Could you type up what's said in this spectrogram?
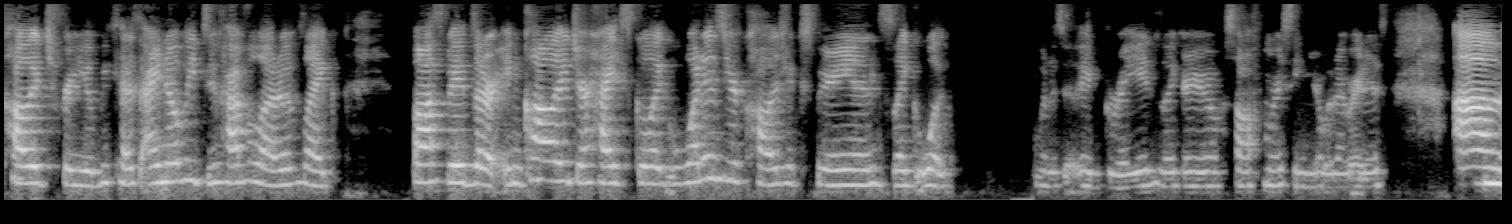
college for you? Because i know we do have a lot of like boss babes that are in college or high school like what is your college experience like what what is it like grades like are you a sophomore senior whatever it is. Um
